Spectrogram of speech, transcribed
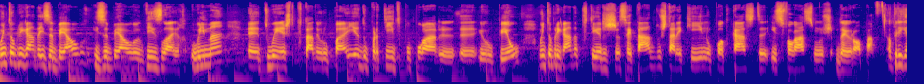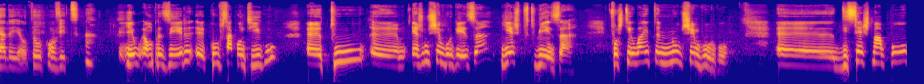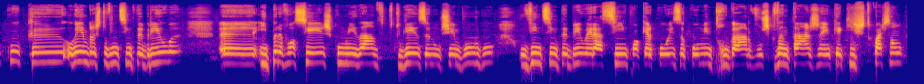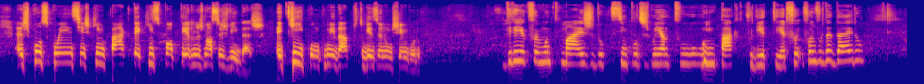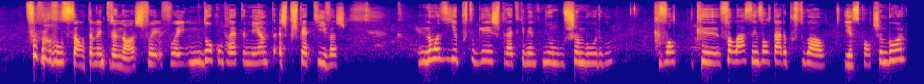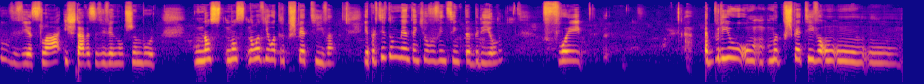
Muito obrigada, Isabel. Isabel Wiesler Lima. Eh, tu és deputada europeia do Partido Popular eh, Europeu. Muito obrigada por teres aceitado estar aqui no podcast E se falássemos da Europa. Obrigada eu pelo convite. Eu, é um prazer uh, conversar contigo. Tu és luxemburguesa e és portuguesa. Foste eleita no Luxemburgo. Uh, Disseste-me há pouco que lembras do 25 de Abril uh, e para vocês, comunidade portuguesa no Luxemburgo, o 25 de Abril era assim qualquer coisa como interrogar-vos que vantagem, o que é que isto, quais são as consequências, que impacto é que isso pode ter nas nossas vidas, aqui como comunidade portuguesa no Luxemburgo diria que foi muito mais do que simplesmente o impacto que podia ter. Foi, foi um verdadeiro foi uma revolução também para nós. Foi, foi, mudou completamente as perspectivas. Não havia português praticamente nenhum no Luxemburgo que, que falasse em voltar a Portugal. Ia-se para o Luxemburgo, vivia-se lá e estava-se a viver no Luxemburgo. Não, não, não havia outra perspectiva. E a partir do momento em que houve o 25 de Abril, foi abriu uma perspectiva, um, um,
